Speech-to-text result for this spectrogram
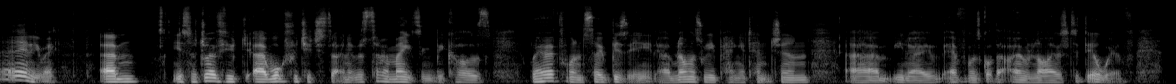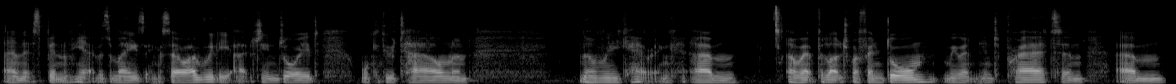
Anyway, um. Yes, I drove through, uh, walked through Chichester, and it was so amazing because where everyone's so busy, um, no one's really paying attention. Um, you know, everyone's got their own lives to deal with, and it's been yeah, it was amazing. So I really actually enjoyed walking through town and no one really caring. Um, I went for lunch with my friend Dawn. We went into Pret and um,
